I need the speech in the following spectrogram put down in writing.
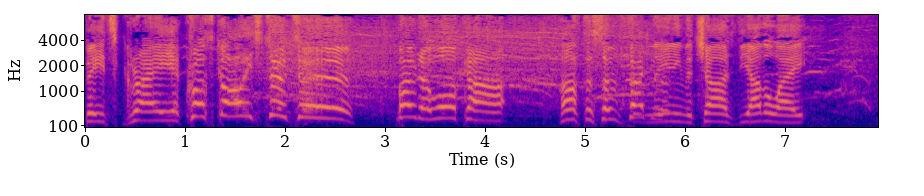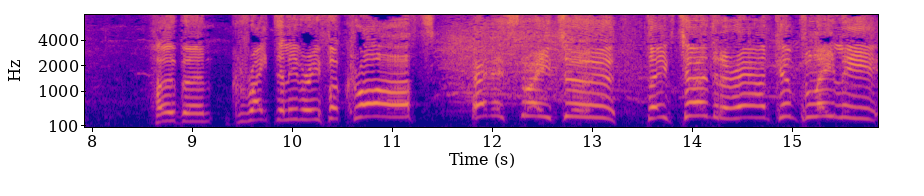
Beats Gray. Across goal. It's 2 2. Mona Walker. After some fun leading the charge the other way. Hoban, great delivery for Crofts, and it's 3 2. They've turned it around completely.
